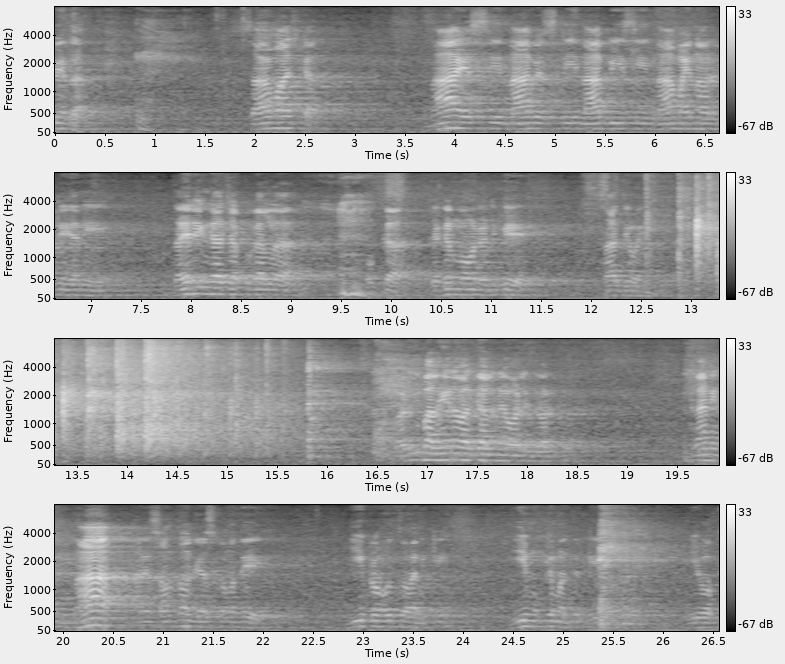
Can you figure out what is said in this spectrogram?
మీద సామాజిక నా ఎస్సీ నా ఎస్టీ నా బీసీ నా మైనారిటీ అని ధైర్యంగా చెప్పగల ఒక్క జగన్మోహన్ రెడ్డికే సాధ్యమైంది. బడుగు బలహీన వర్గాలు అనేవాళ్ళు ఇదివరకు. కానీ నా అని సొంతం చేసుకున్నది ఈ ప్రభుత్వానికి ఈ ముఖ్యమంత్రికి ఈ ఒక్క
